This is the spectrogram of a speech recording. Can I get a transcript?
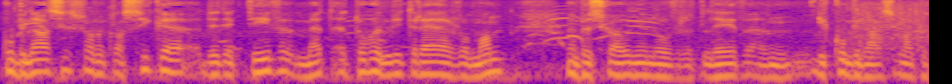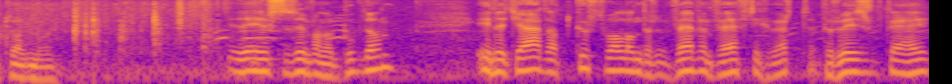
combinatie is van een klassieke detectieve met toch een literaire roman met beschouwingen over het leven. En die combinatie maakt het wel mooi. De eerste zin van het boek dan. In het jaar dat Kurt Wallander 55 werd, verwezenlijkte hij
